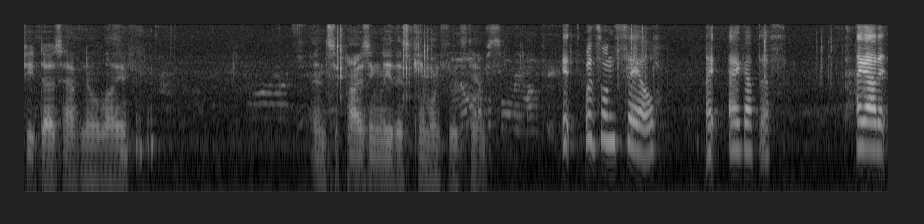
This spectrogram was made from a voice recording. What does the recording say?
She does have no life. and surprisingly, this came on food stamps. It was on sale. I I got this. I got it.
